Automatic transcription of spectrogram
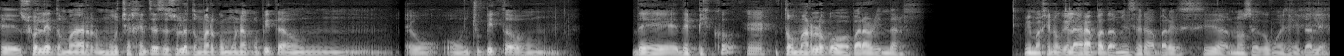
eh, suele tomar, mucha gente se suele tomar como una copita, un, o o un chupito un- de, de pisco, Mm. tomarlo como para brindar. Me imagino que la grapa también será parecida, no sé cómo es en Italia.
